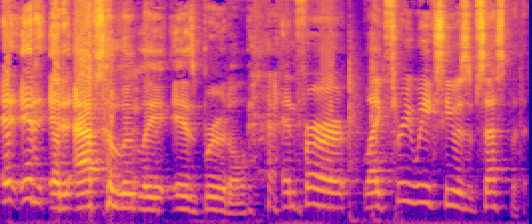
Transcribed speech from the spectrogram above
it, it, it absolutely is brutal. And for like three weeks he was obsessed with it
